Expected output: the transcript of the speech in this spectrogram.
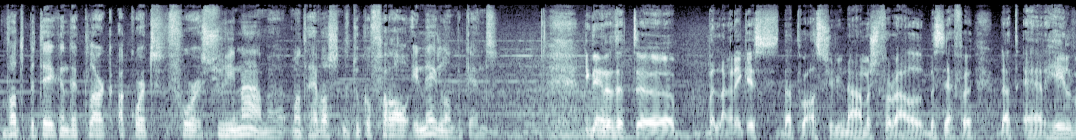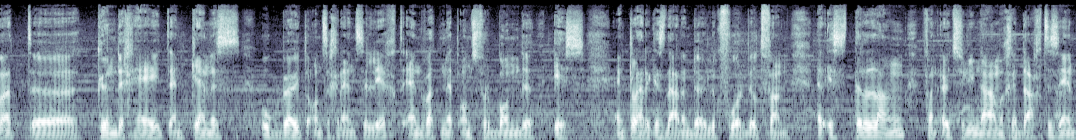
Wat betekende Clark Akkoord voor Suriname? Want hij was natuurlijk vooral in Nederland bekend. Ik denk dat het uh, belangrijk is dat we als Surinamers vooral beseffen... dat er heel wat uh, kundigheid en kennis ook buiten onze grenzen ligt... en wat met ons verbonden is. En Clark is daar een duidelijk voorbeeld van. Er is te lang vanuit Suriname gedacht. Ze zijn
